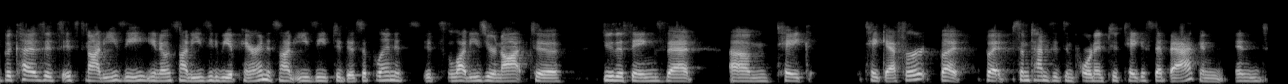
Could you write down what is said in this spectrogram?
because it's it's not easy. You know, it's not easy to be a parent. It's not easy to discipline. It's it's a lot easier not to do the things that um, take take effort. But but sometimes it's important to take a step back and and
